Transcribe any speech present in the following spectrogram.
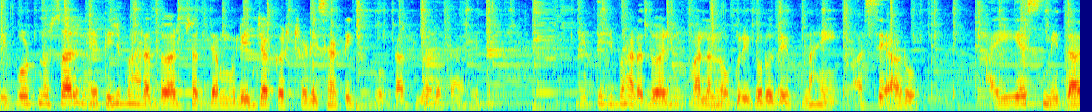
रिपोर्टनुसार नितीश भारद्वाज सध्या मुलींच्या कस्टडीसाठी कोर्टात लढत आहेत. नितीश भारद्वाज मला नोकरी करू देत नाही असे आरोप आय एस स्मिता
